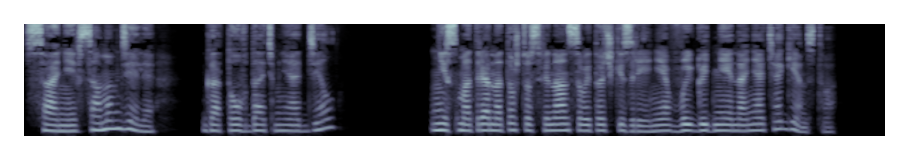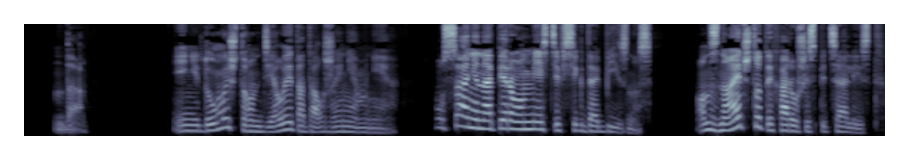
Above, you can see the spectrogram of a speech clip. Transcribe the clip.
Саня и в самом деле готов дать мне отдел? Несмотря на то, что с финансовой точки зрения выгоднее нанять агентство. Да. И не думай, что он делает одолжение мне. У Сани на первом месте всегда бизнес. Он знает, что ты хороший специалист.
